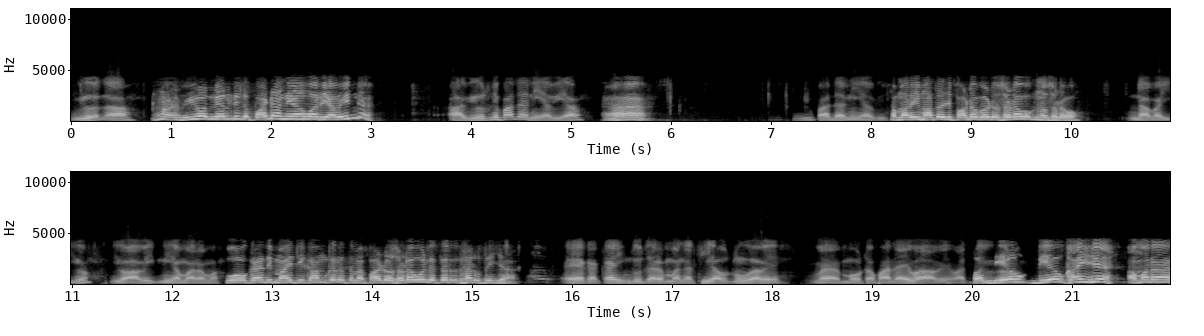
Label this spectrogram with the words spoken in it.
વિયોત હા. હા વિયોત મેલડી તો પાડા ની આવવારી આવી ને? હા વિહોતની પાદા નહીં આવી હા. હા. ઈ પાદા નહીં આવી. તમારી માતાજી પાડો બાડો ચડાવો કે ન ચડાવો? ના ભાઈઓ યો આવી જ નહીં અમારામાં. ઓ ક્યાંથી માહિતી કામ કરો? તમે પાડો ચડાવો એટલે તરત સારું થઈ જાય. એ કાકા હિન્દુ ધર્મમાં નથી આવતું હવે. મોટા પાડા એવા આવે દેવ દેવ ખાય છે. અમારા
